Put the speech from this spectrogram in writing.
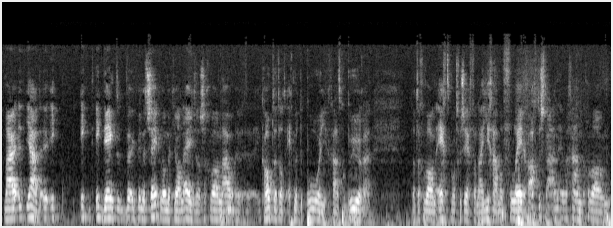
Maar eh, ja, ik, ik, ik denk, dat- ik ben het zeker wel met Jan eens, als er gewoon nou, eh, eh, ik hoop dat dat echt met de prooi gaat gebeuren. Dat er gewoon echt wordt gezegd van, nou hier gaan we volledig achter staan en we gaan gewoon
